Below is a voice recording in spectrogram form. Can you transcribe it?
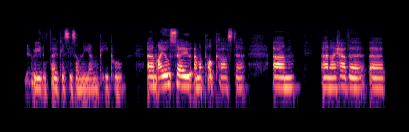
Yeah. Really, the focus is on the young people. Um, I also am a podcaster. Um, and I have a, a,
